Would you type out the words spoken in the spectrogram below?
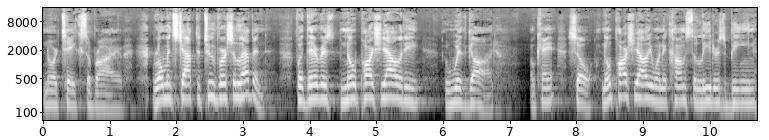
nor takes a bribe. Romans chapter 2, verse 11, For there is no partiality with God. Okay? So, no partiality when it comes to leaders being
